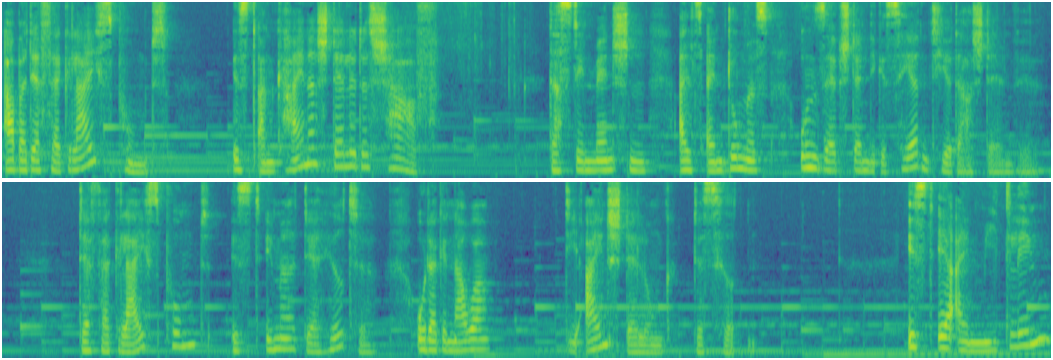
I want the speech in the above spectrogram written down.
Aber der Vergleichspunkt ist an keiner Stelle das Schaf, das den Menschen als ein dummes, unselbstständiges Herdentier darstellen will. Der Vergleichspunkt ist immer der Hirte oder genauer die Einstellung des Hirten. Ist er ein Mietling,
